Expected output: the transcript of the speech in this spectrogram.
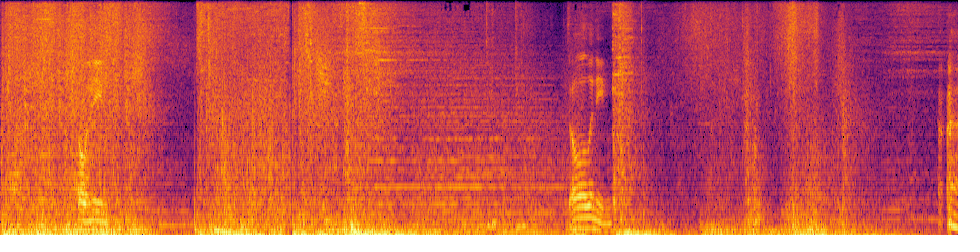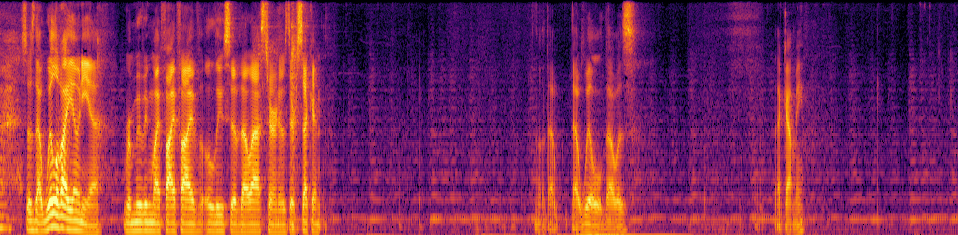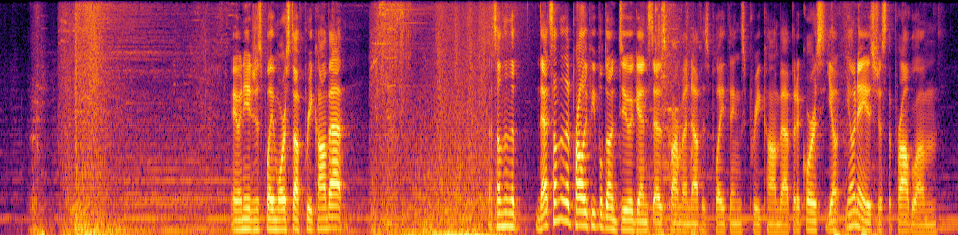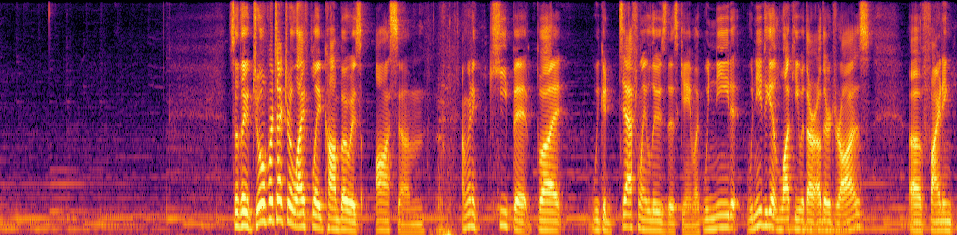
that's all I need. I. So is that Will of Ionia removing my 5-5 elusive that last turn? It was their second. Oh, that that will that was that got me. Maybe we need to just play more stuff pre-combat. That's something that that's something that probably people don't do against as Karma enough is play things pre-combat. But of course, Yo- Yone is just the problem. So the Jewel Protector Lifeblade combo is awesome. I'm gonna keep it, but we could definitely lose this game. Like we need we need to get lucky with our other draws of finding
